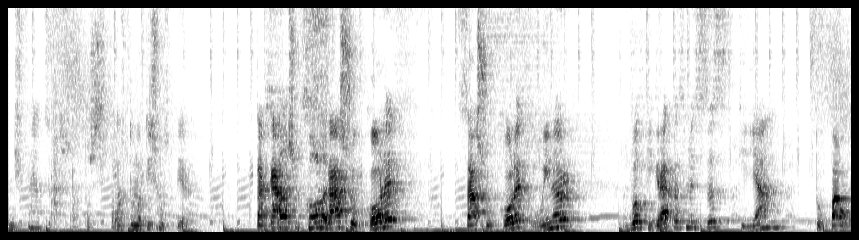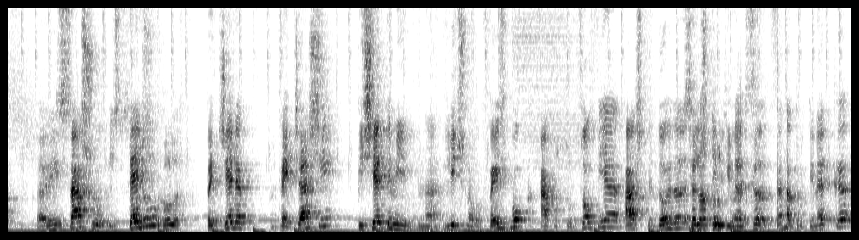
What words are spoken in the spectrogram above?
Нищо няма цъкаш. А, то ще се справя. Автоматично спира. Така, Сашо Колев. Сашо Колев, Сашо Колев, уинър. В играта сме с Тилян Топалов. Ами, Сашо и Стелю печелят две чаши. Пишете ми на, лично във Facebook, ако сте от София, аз ще дойда С една ще тротинетка. С една тротинетка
